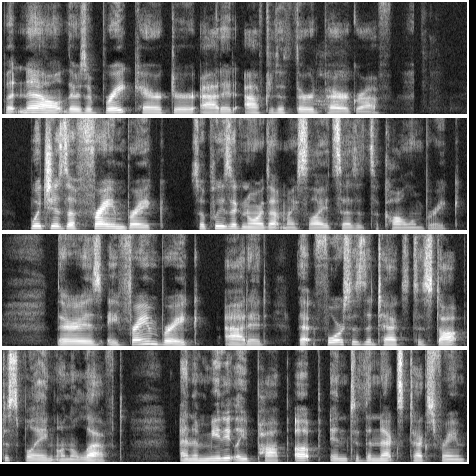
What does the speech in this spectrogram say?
But now there's a break character added after the third paragraph, which is a frame break, so please ignore that my slide says it's a column break. There is a frame break added that forces the text to stop displaying on the left and immediately pop up into the next text frame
